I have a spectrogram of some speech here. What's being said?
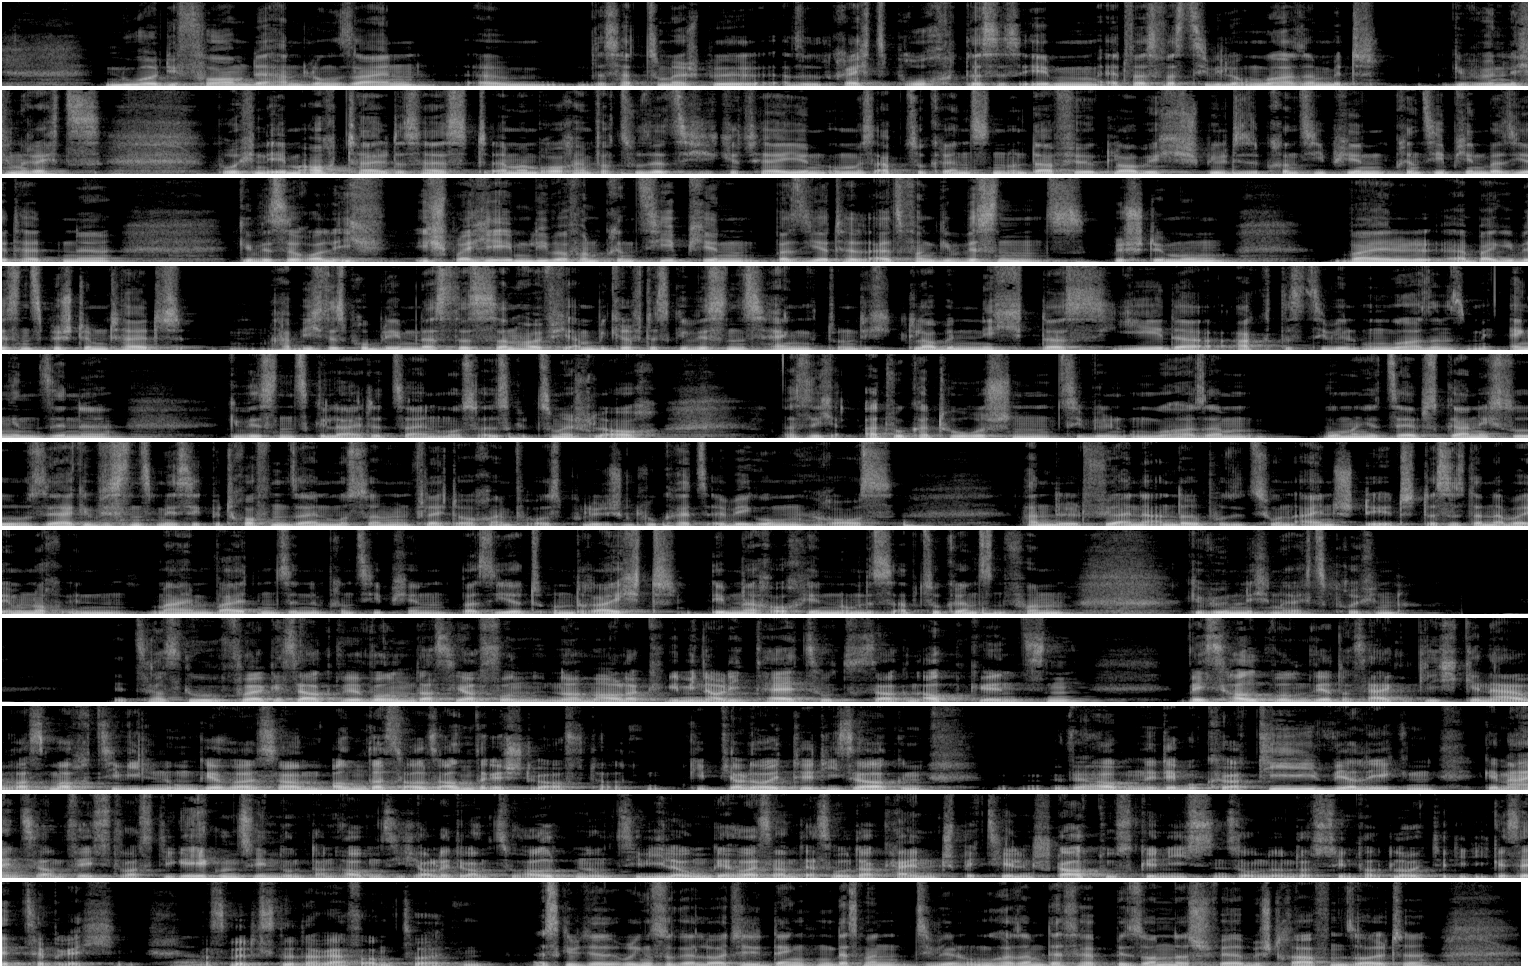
nur die Form der Handlung sein. Ähm, das hat zum Beispiel, also Rechtsbruch, das ist eben etwas, was zivile Ungehorsam mit gewöhnlichen Rechtsbrüchen eben auch teilt. Das heißt, äh, man braucht einfach zusätzliche Kriterien, um es abzugrenzen. Und dafür, glaube ich, spielt diese Prinzipien, Prinzipienbasiertheit eine gewisse Rolle. Ich, ich spreche eben lieber von Prinzipienbasiertheit als von Gewissensbestimmung, weil äh, bei Gewissensbestimmtheit habe ich das Problem, dass das dann häufig am Begriff des Gewissens hängt. Und ich glaube nicht, dass jeder Akt des zivilen Ungehorsams im engen Sinne gewissensgeleitet sein muss. Also es gibt zum Beispiel auch, dass ich advokatorischen zivilen Ungehorsam, wo man jetzt selbst gar nicht so sehr gewissensmäßig betroffen sein muss, sondern vielleicht auch einfach aus politischen Klugheitserwägungen heraus handelt, für eine andere Position einsteht. Das ist dann aber immer noch in meinem weiten Sinne Prinzipien basiert und reicht demnach auch hin, um das abzugrenzen von gewöhnlichen Rechtsbrüchen. Jetzt hast du vorher gesagt, wir wollen das ja von normaler Kriminalität sozusagen abgrenzen. Weshalb wollen wir das eigentlich genau? Was macht zivilen Ungehorsam anders als andere Straftaten? Es gibt ja Leute, die sagen, wir haben eine Demokratie, wir legen gemeinsam fest, was die Regeln sind und dann haben sich alle dran zu halten und ziviler Ungehorsam, der soll da keinen speziellen Status genießen, sondern das sind halt Leute, die die Gesetze brechen. Was würdest du darauf antworten? Es gibt ja übrigens sogar Leute, die denken, dass man zivilen Ungehorsam deshalb besonders schwer bestrafen sollte,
